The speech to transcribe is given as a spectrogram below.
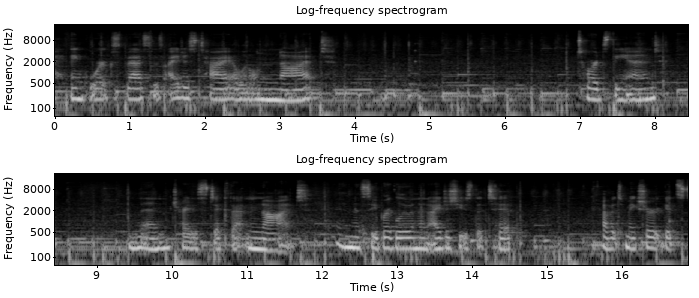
I think works best is I just tie a little knot towards the end and then try to stick that knot in the super glue and then I just use the tip of it to make sure it gets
